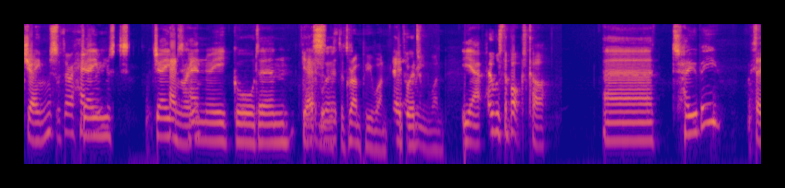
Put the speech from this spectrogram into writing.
James. Was there a Henry? James, James, Henry. Henry, Gordon. Yes. Was Edward. the grumpy one. Edward. The green one. Yeah. Who was the boxcar? Uh, Toby. I There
